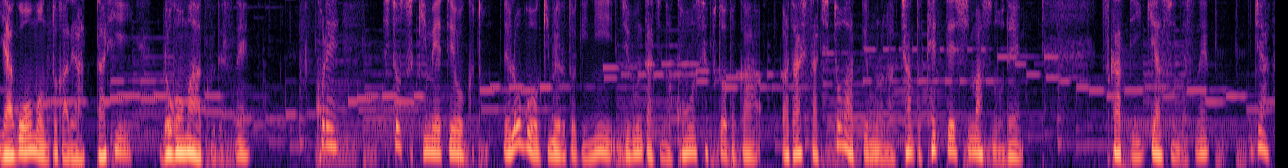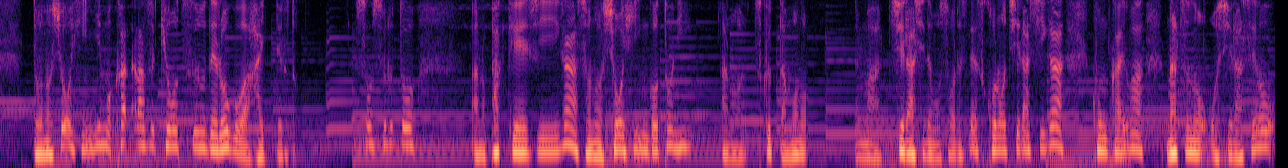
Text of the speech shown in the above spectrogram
屋号門とかであったりロゴマークですね。これ一つ決めておくとでロゴを決めるときに自分たちのコンセプトとか私たちとはっていうものがちゃんと決定しますので使っていきやすいんですねじゃあどの商品にも必ず共通でロゴが入ってるとそうするとあのパッケージがその商品ごとにあの作ったものまあ、チラシでもそうですね。このチラシが今回は夏のお知らせを、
